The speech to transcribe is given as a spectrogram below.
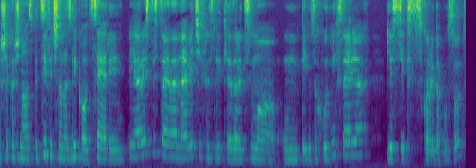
še kakšno specifično razliko od serij? Ja, res tiste ena največjih razlik je, da recimo v teh zahodnih serijah je seks skoraj da povsod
